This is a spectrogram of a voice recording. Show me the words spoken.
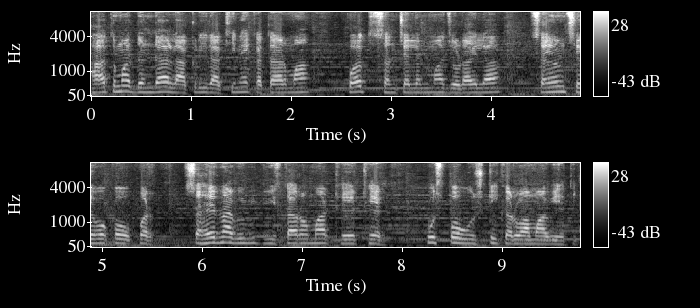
હાથમાં દંડા, લાકડી રાખીને કતારમાં પથ સંચાલનમાં જોડાયેલા સ્વયંસેવકો ઉપર શહેરના વિવિધ વિસ્તારોમાં ઠેર ઠેર પુષ્પવૃષ્ટિ કરવામાં આવી હતી.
